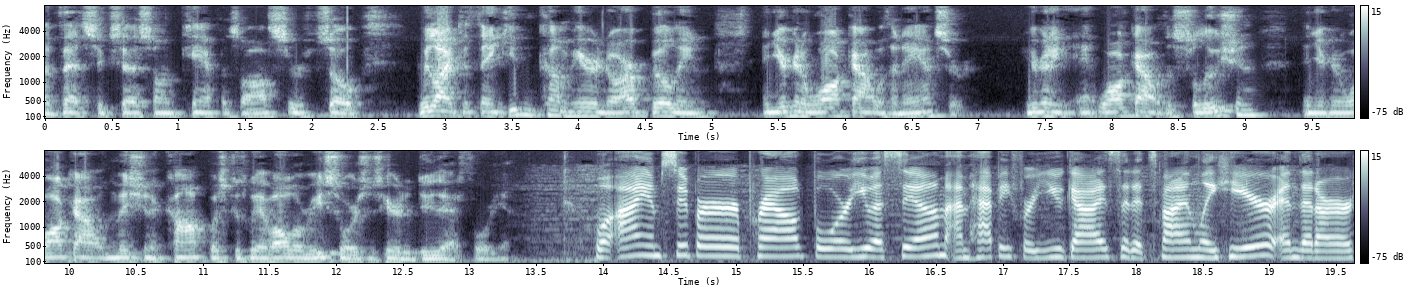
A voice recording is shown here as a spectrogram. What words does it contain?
a Vet Success on Campus officer. So we like to think you can come here into our building and you're going to walk out with an answer you're going to walk out with a solution and you're going to walk out with mission accomplished because we have all the resources here to do that for you. Well, I am super proud for USM. I'm happy for you guys that it's finally here and that our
